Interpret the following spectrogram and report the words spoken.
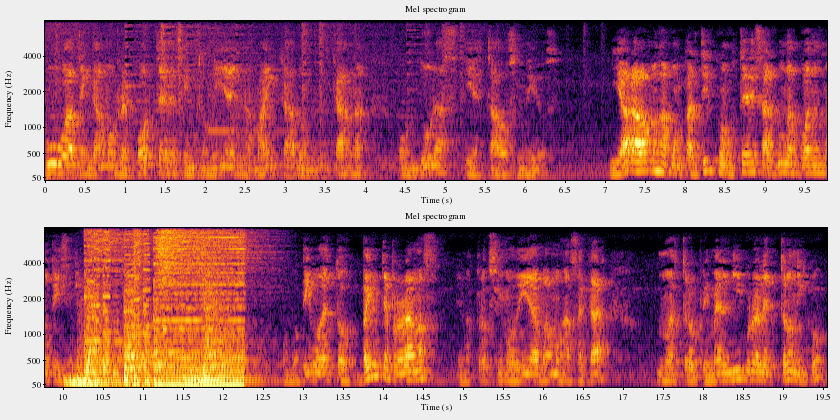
Cuba tengamos reportes de sintonía en Jamaica, Dominicana, Honduras y Estados Unidos. Y ahora vamos a compartir con ustedes algunas buenas noticias. Con motivo de estos 20 programas, en los próximos días vamos a sacar nuestro primer libro electrónico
